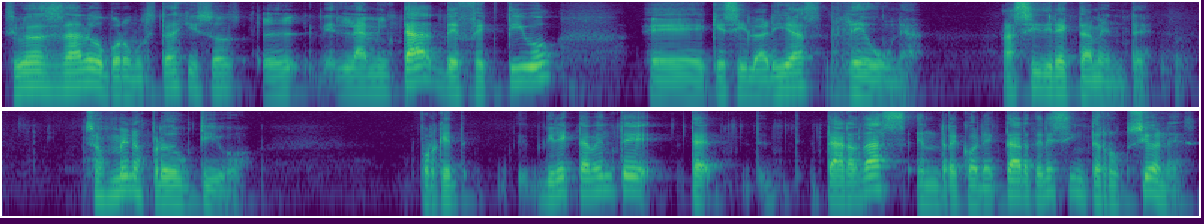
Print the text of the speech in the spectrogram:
si vos haces algo por multitasking, sos la mitad de efectivo eh, que si lo harías de una. Así directamente. Sos menos productivo. Porque directamente tardás en reconectar, tenés interrupciones.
